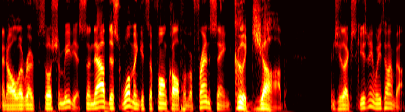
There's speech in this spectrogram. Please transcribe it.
and all over social media. So now this woman gets a phone call from a friend saying, Good job. And she's like, Excuse me, what are you talking about?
